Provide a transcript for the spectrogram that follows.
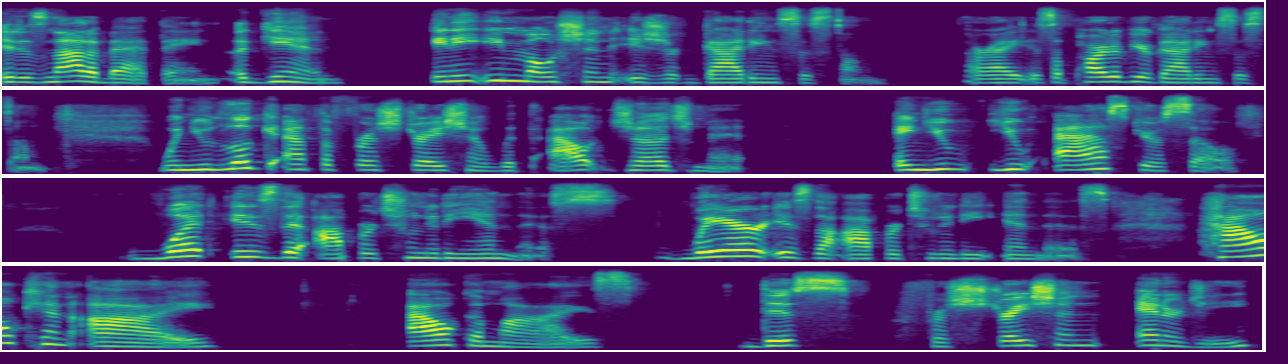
It is not a bad thing. Again, any emotion is your guiding system. All right, it's a part of your guiding system. When you look at the frustration without judgment and you you ask yourself, what is the opportunity in this? Where is the opportunity in this? How can I alchemize this frustration energy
